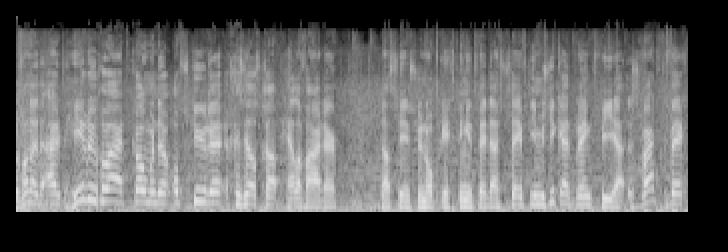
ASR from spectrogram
vanuit uit Herugewaard komende obscure gezelschap Hellevaarder... dat sinds hun oprichting in 2017 muziek uitbrengt via Zwaardgevecht...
